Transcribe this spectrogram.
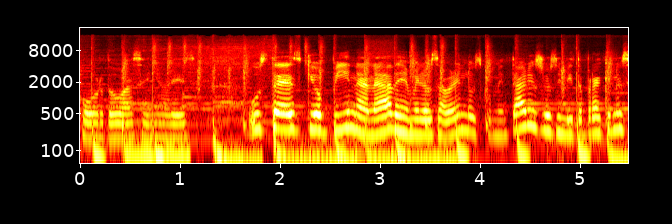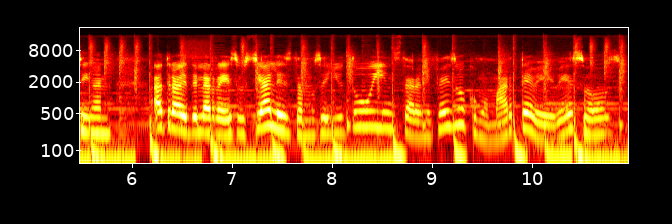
Córdoba, señores. ¿Ustedes qué opinan? Ah, déjenmelo saber en los comentarios. Los invito para que nos sigan a través de las redes sociales. Estamos en YouTube, Instagram y Facebook como Marte Besos.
